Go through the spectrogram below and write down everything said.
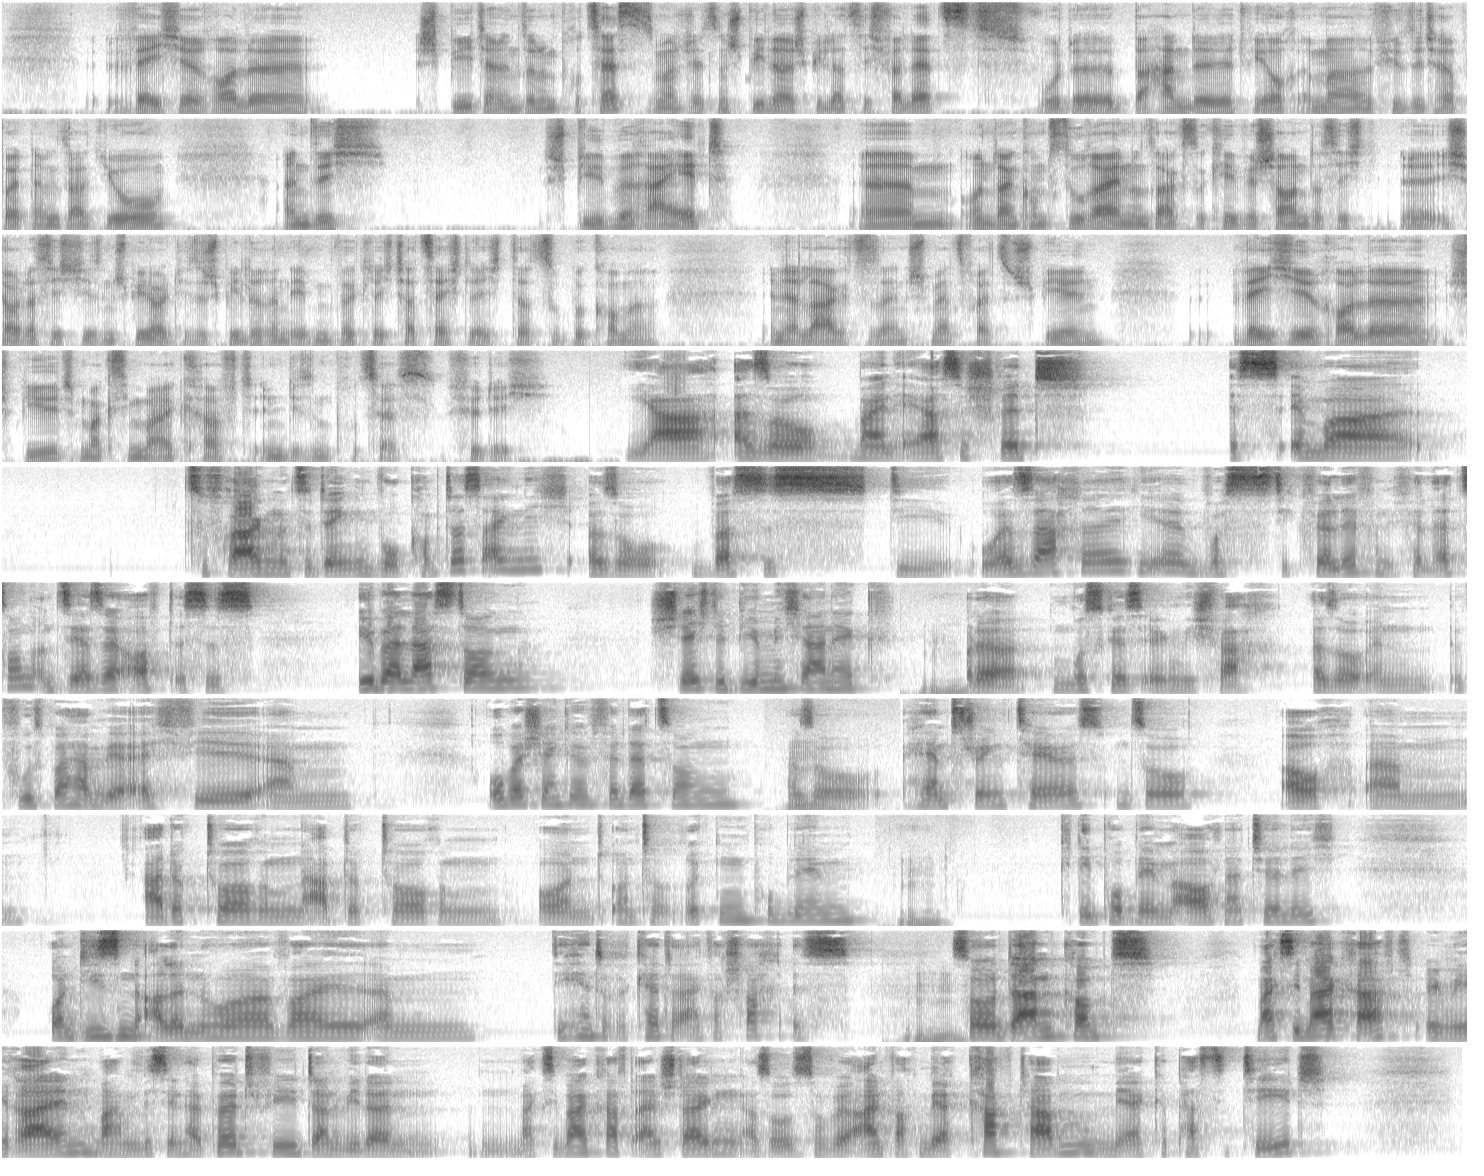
welche Rolle spielt dann in so einem Prozess, zum Beispiel jetzt ein Spieler, Spieler hat sich verletzt, wurde behandelt, wie auch immer, Physiotherapeuten haben gesagt, jo, an sich spielbereit. Ähm, und dann kommst du rein und sagst, okay, wir schauen, dass ich, äh, ich schaue, dass ich diesen Spieler oder diese Spielerin eben wirklich tatsächlich dazu bekomme, in der Lage zu sein, schmerzfrei zu spielen. Welche Rolle spielt Maximalkraft in diesem Prozess für dich? Ja, also mein erster Schritt ist immer zu fragen und zu denken, wo kommt das eigentlich? Also was ist die Ursache hier? Was ist die Quelle von der Verletzung? Und sehr, sehr oft ist es Überlastung, schlechte Biomechanik mhm. oder Muskel ist irgendwie schwach. Also in, im Fußball haben wir echt viel ähm, Oberschenkelverletzungen, also mhm. Hamstring-Tears und so. Auch ähm, Adduktoren, Abduktoren und Unterrückenprobleme. Mhm. Knieprobleme auch natürlich. Und die sind alle nur, weil ähm, die hintere Kette einfach schwach ist. Mhm. So, dann kommt Maximalkraft irgendwie rein, machen ein bisschen Hypertrophy, dann wieder in Maximalkraft einsteigen, also so wir einfach mehr Kraft haben, mehr Kapazität,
